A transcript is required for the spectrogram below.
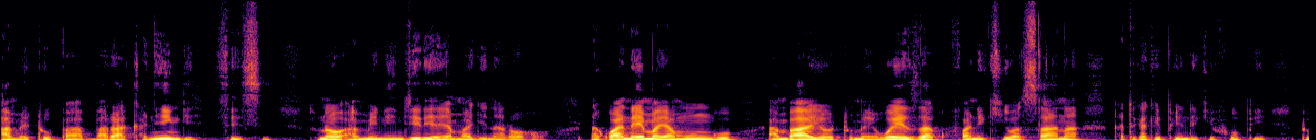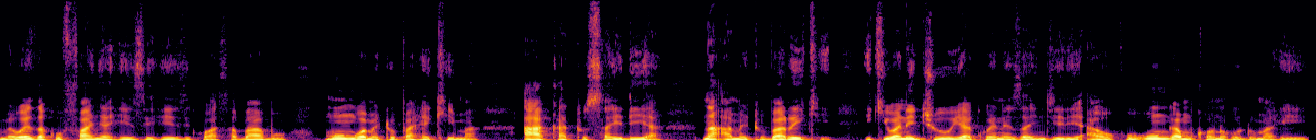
ametupa baraka nyingi sisi. Tunaoamini njiri ya maji na roho. Na kwa neema ya mungu ambayo tumeweza kufanikiwa sana katika kipindi kifupi tumeweza kufanya hizi hizi kwa sababu mungu ametupa hekima akatusaidia na ametubariki. Ikiwa ni juu ya kueneza injili au kuunga mkono huduma hii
